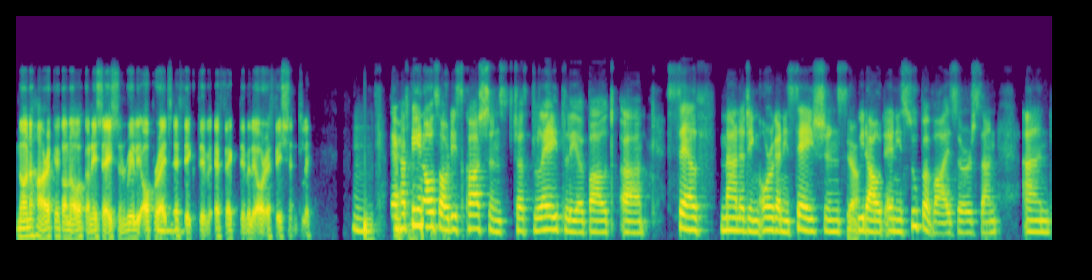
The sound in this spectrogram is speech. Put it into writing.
non-hierarchical organization really operates mm-hmm. effective, effectively or efficiently. Mm. There have been also discussions just lately about uh, self-managing organizations yeah. without any supervisors, and and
